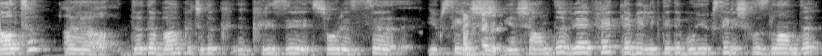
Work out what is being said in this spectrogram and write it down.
Altın e, da da bankacılık e, krizi sonrası yükseliş Tabii, tabii. yaşandı ve FED'le birlikte de bu yükseliş hızlandı.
